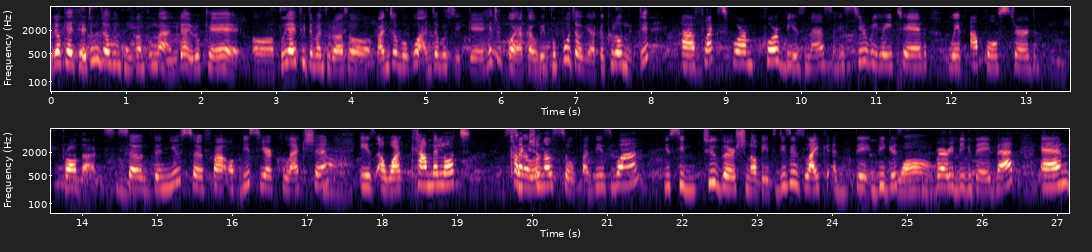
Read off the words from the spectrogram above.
이렇게 대중적인 공간뿐만 아니라 이렇게 어, VIP들만 들어와서 만져보고 앉아볼 수 있게 해줄 거야. 약간 우리 독보적이야. 약간 그런 느낌? Uh, FlexForm core business is still related with upholstered products. So the new sofa of this year collection is our Camelot, Camelot? sectional sofa. This one, you see two versions of it. This is like a day, biggest, Wow. very big day bed, and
